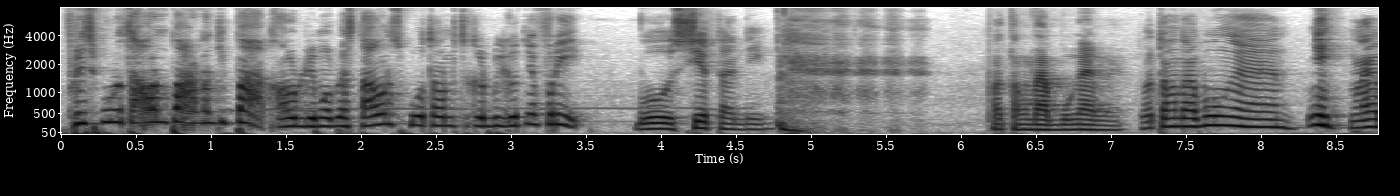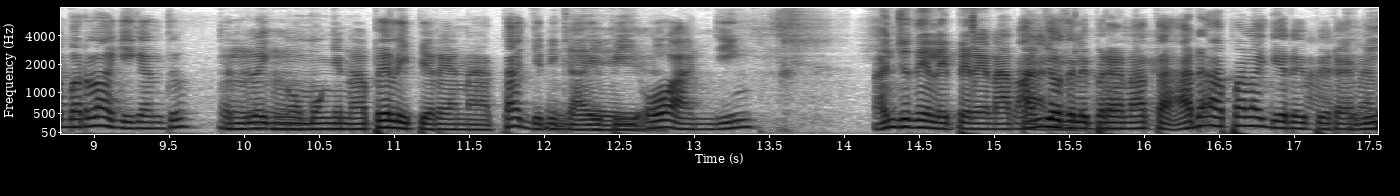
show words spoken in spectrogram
free 10 tahun pak nanti pak. Kalau 15 tahun 10 tahun berikutnya free. Bullshit anjing. Potong tabungan. Potong tabungan. Nih, ngelebar lagi kan tuh. Tadi Hmm. lagi ngomongin apa Lipi Renata jadi ke Iya, IPO anjing. Lanjut nih Lipi Renata. Lanjut nih. Lipi Renata. Ada apa lagi Lipi Nah, Renata? jadi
